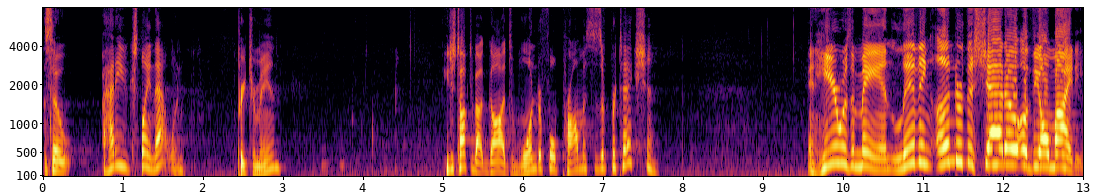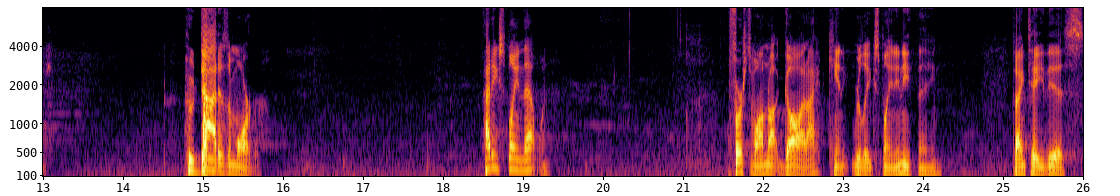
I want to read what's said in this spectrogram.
So, how do you explain that one, preacher man? He just talked about God's wonderful promises of protection. And here was a man living under the shadow of the Almighty who died as a martyr. How do you explain that one? First of all, I'm not God. I can't really explain anything. But I can tell you this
